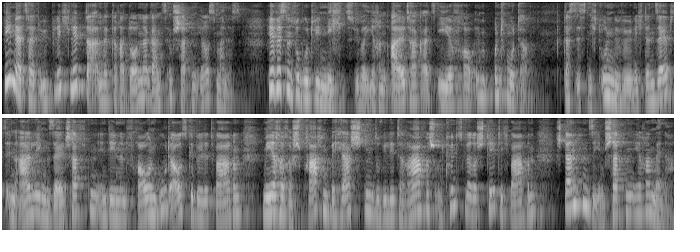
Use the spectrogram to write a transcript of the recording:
Wie in der Zeit üblich, lebte Allegradonna ganz im Schatten ihres Mannes. Wir wissen so gut wie nichts über ihren Alltag als Ehefrau und Mutter. Das ist nicht ungewöhnlich, denn selbst in adligen Gesellschaften, in denen Frauen gut ausgebildet waren, mehrere Sprachen beherrschten sowie literarisch und künstlerisch tätig waren, standen sie im Schatten ihrer Männer.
